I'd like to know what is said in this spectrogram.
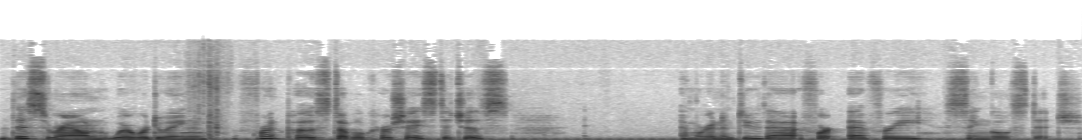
this round where we're doing front post double crochet stitches and we're going to do that for every single stitch.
